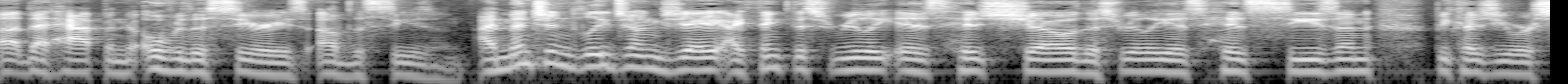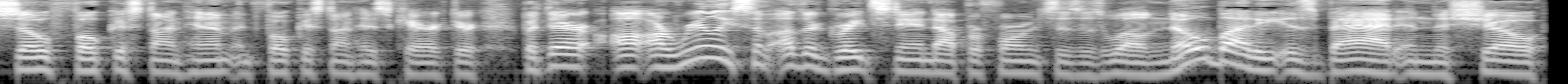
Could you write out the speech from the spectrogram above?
uh, that happened over the series of the season. I mentioned Lee Jung Jae. I think this really is his show. This really is his season because you were so focused on him and focused on his character. But there are really some other great standout performances as well. Nobody is bad in this show,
